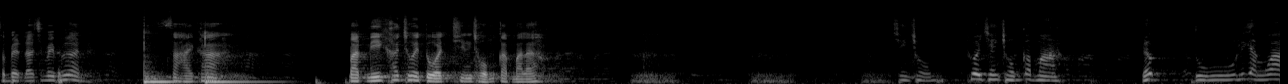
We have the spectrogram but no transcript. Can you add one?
สำเร็จแล้วใช่ไหมเพื่อน สหายค่ะบัดนี้ข้าช่วยตัวเชียงโฉมกลับมาแล้ว เชียงโฉมช่วยเชียงโฉมกลับมา แล้วดูหรือยังว่า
